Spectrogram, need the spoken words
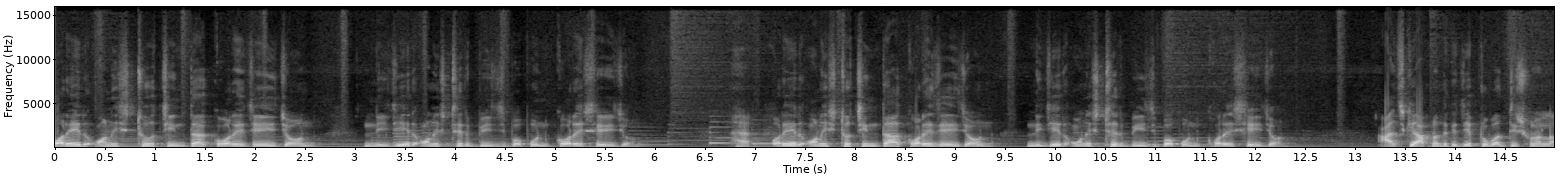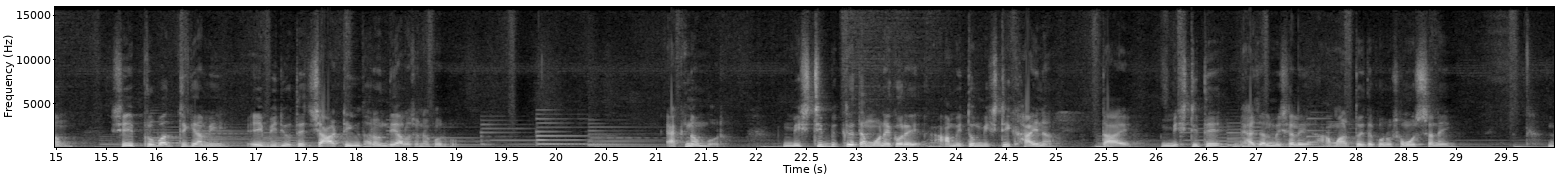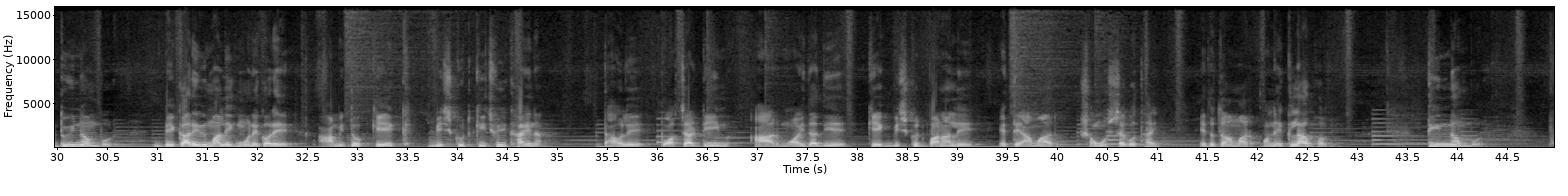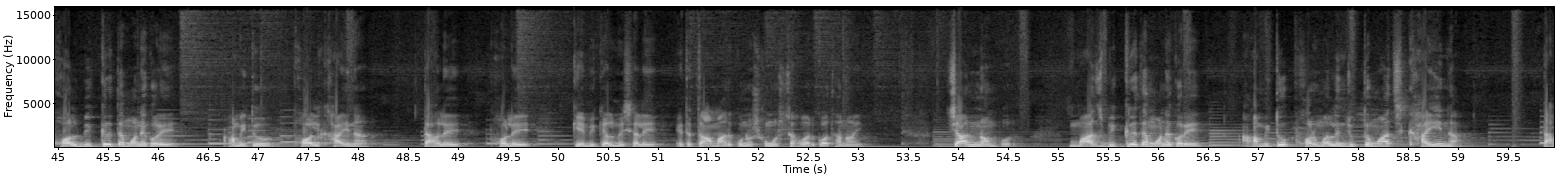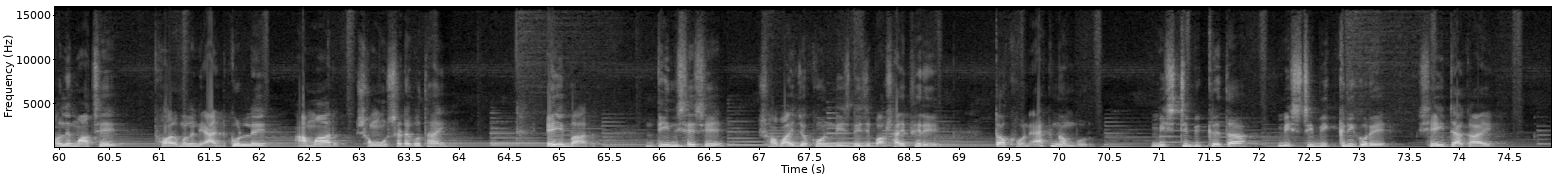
পরের অনিষ্ট চিন্তা করে যেই জন, নিজের অনিষ্টের বীজ বপন করে সেই জন। হ্যাঁ পরের অনিষ্ট চিন্তা করে যেই জন, নিজের অনিষ্টের বীজ বপন করে সেই জন। আজকে আপনাদেরকে যে প্রবাদটি শোনালাম, সেই প্রবাদ থেকে আমি এই ভিডিওতে চারটি উদাহরণ দিয়ে আলোচনা করব। এক নম্বর, মিষ্টি বিক্রেতা মনে করে, আমি তো মিষ্টি খাই না, তাই মিষ্টিতে ভেজাল মেশালে আমার তো এতে কোনো সমস্যা নেই। দুই নম্বর, বেকারির মালিক মনে করে, আমি তো কেক, বিস্কুট কিছুই খাই না। তাহলে পচা ডিম আর ময়দা দিয়ে কেক, বিস্কুট বানালে এতে আমার সমস্যা কোথায়? এতে তো আমার অনেক লাভ হবে। তিন নম্বর, ফল বিক্রেতা মনে করে, আমি তো ফল খাই না। তাহলে ফলে কেমিক্যাল মেশালে এতে তো আমার কোনো সমস্যা হওয়ার কথা নয়। চার নম্বর, মাছ বিক্রেতা মনে করে, আমি তো ফরমালিনযুক্ত মাছ খাই না। তাহলে মাছে ফরমালিন অ্যাড করলে আমার সমস্যাটা কোথায়? এইবার, দিন শেষে সবাই যখন নিজ নিজ বাসায় ফেরে, তখন এক নম্বর, মিষ্টি বিক্রেতা মিষ্টি বিক্রি করে সেই টাকায়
